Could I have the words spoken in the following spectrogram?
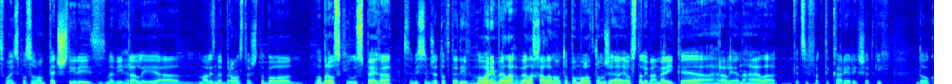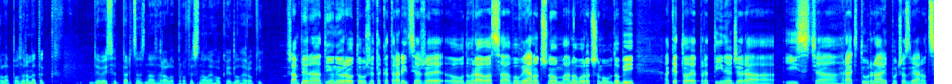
svojím spôsobom 5-4 sme vyhrali a mali sme bronz, takže to bolo obrovský úspech a si myslím, že to vtedy, hovorím, veľa, veľa chalanov to pomohlo v tom, že aj ostali v Amerike a hrali NHL a keď si fakt tie kariéry všetkých dookola pozrieme, tak 90% z nás hralo profesionálne hokej dlhé roky. Šampionát juniorov to už je taká tradícia, že odohráva sa vo vianočnom a novoročnom období. Aké to je pre tínedžera ísť a hrať turnaj počas Vianoc?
